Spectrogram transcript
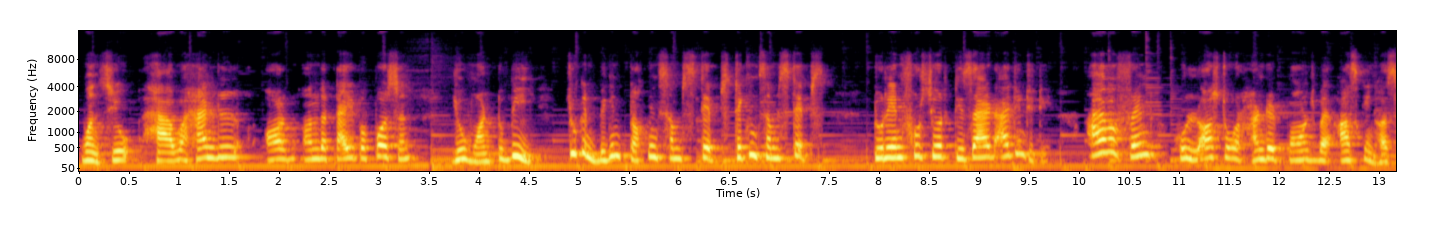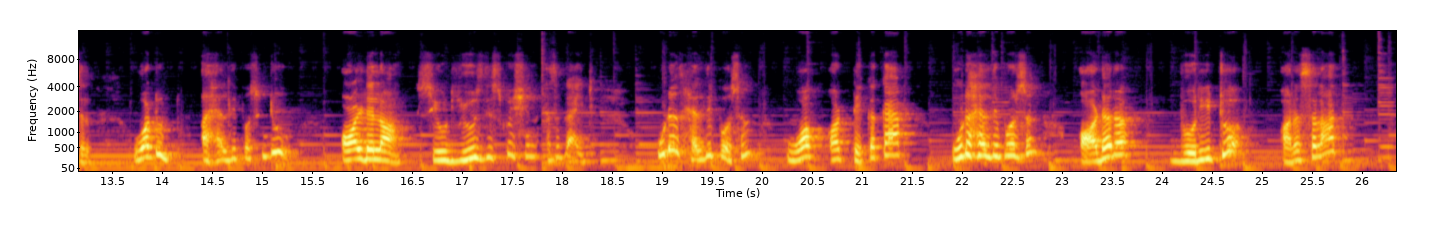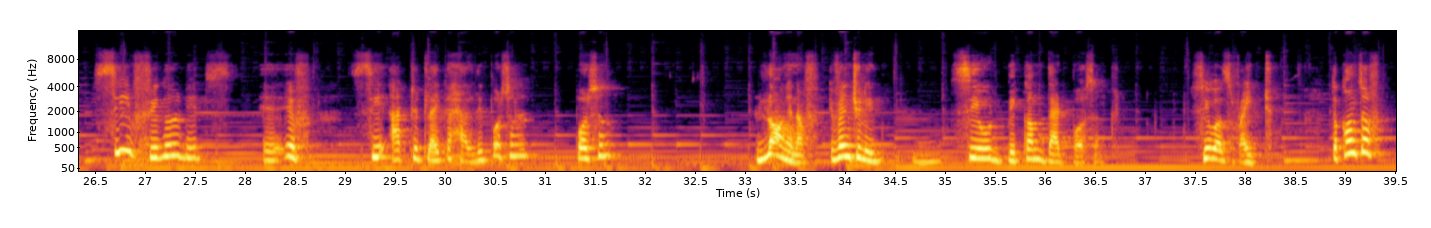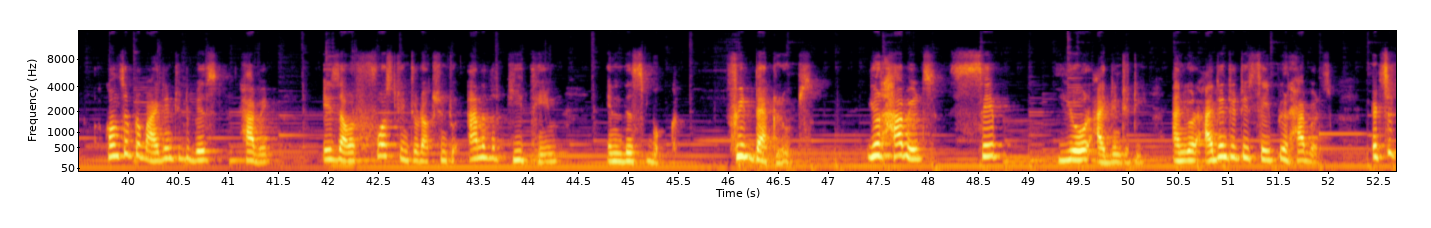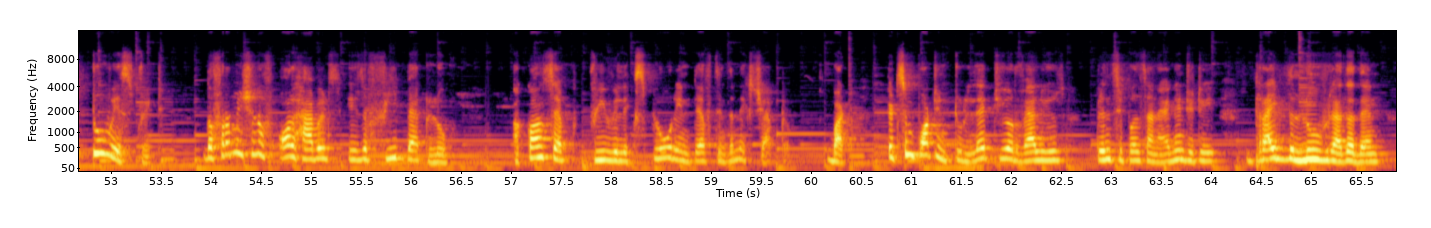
Once you have a handle on, on the type of person you want to be you can begin talking some steps taking some steps to reinforce your desired identity. I have a friend who lost over 100 pounds by asking herself what would a healthy person do? All day long she would use this question as a guide. Would a healthy person walk or take a cab would a healthy person order a burrito or a salad? She figured it's eh, if she acted like a healthy person person long enough eventually she would become that person. She was right. The concept concept of identity based habit is our first introduction to another key theme in this book feedback loops. Your habits shape your identity and your identity shape your habits. It's a two way street. The formation of all habits is a feedback loop a concept we will explore in depth in the next chapter. But it's important to let your values principles and identity drive the loop rather than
